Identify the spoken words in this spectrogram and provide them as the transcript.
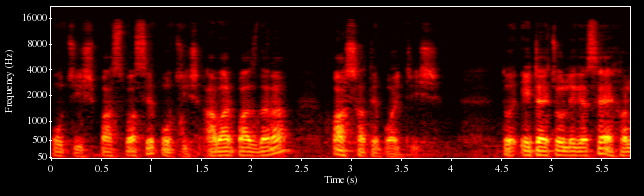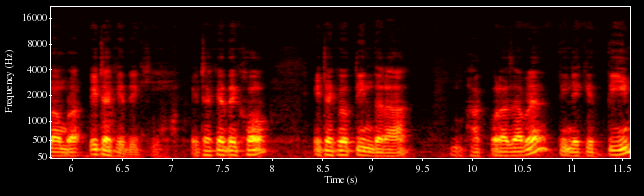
পঁচিশ, পাঁচ পাশে পঁচিশ, আবার পাঁচ দ্বারা পাঁচ সাথে পঁয়ত্রিশ। তো এটাই চলে গেছে, এখন আমরা এটাকে দেখি। এটাকে দেখো, এটাকেও তিন দ্বারা ভাগ করা যাবে। তিন একে তিন,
